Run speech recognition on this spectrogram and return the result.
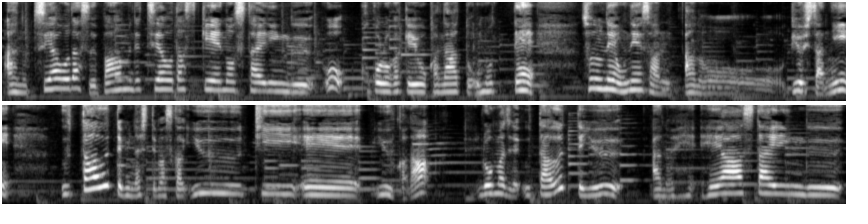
あの、ツヤを出す、バームでツヤを出す系のスタイリングを心がけようかなと思って、そのね、お姉さん、あの、美容師さんに、歌うってみんな知ってますか ?UTAU かな？ローマ字で歌うっていう、あのヘ、アスタイリング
